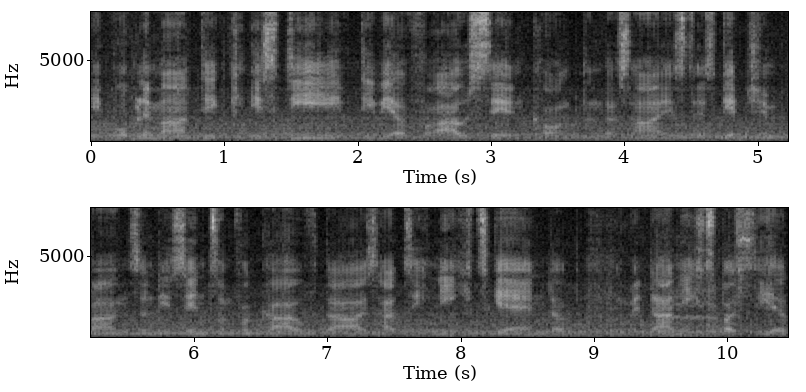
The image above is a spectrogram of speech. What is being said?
Die Problematik ist die, die wir voraussehen konnten. Das heißt, es gibt Schimpansen, die sind zum Verkauf da, es hat sich nichts geändert. Und wenn da nichts passiert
